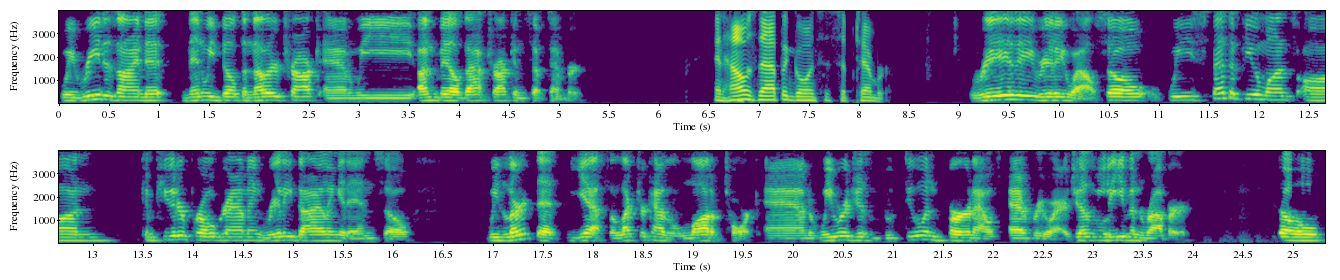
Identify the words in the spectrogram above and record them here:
We redesigned it. Then we built another truck and we unveiled that truck in September. And how has that been going since September? Really, really well. So we spent a few months on computer programming, really dialing it in. So we learned that yes, electric has a lot of torque, and we were just doing burnouts everywhere, just leaving rubber. So,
